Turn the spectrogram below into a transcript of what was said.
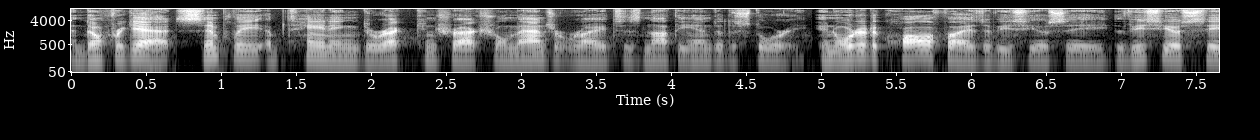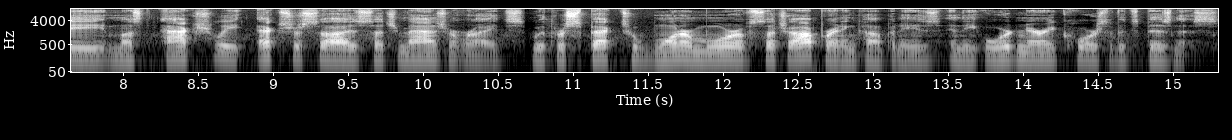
And don't forget, simply obtaining direct contractual management rights is not the end of the story. In order to qualify as a VCOC, the VCOC must actually exercise such management rights with respect to one or more of such operating companies in the ordinary course of its business.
